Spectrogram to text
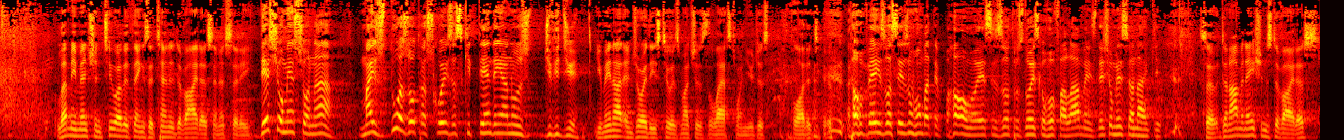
things that tend to divide us in a city. Deixa eu mencionar mais duas outras coisas que tendem a nos dividir. You may not enjoy these two as much as the last one you just applauded to. Talvez vocês não vão bater palma esses outros dois que eu vou falar, mas deixa eu mencionar aqui. So denominations divide us.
